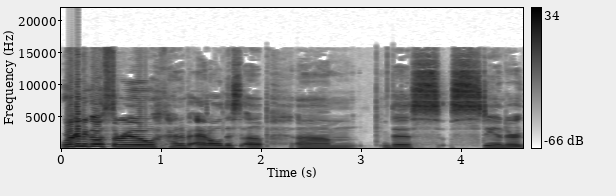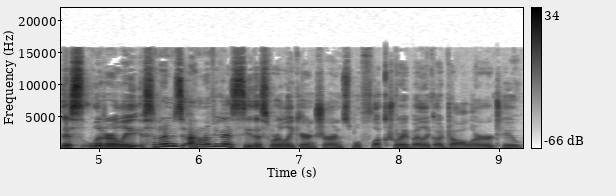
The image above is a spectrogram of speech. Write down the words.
we're going to go through, kind of add all this up. Um, this standard, this literally, sometimes, I don't know if you guys see this where like your insurance will fluctuate by like a dollar or two.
